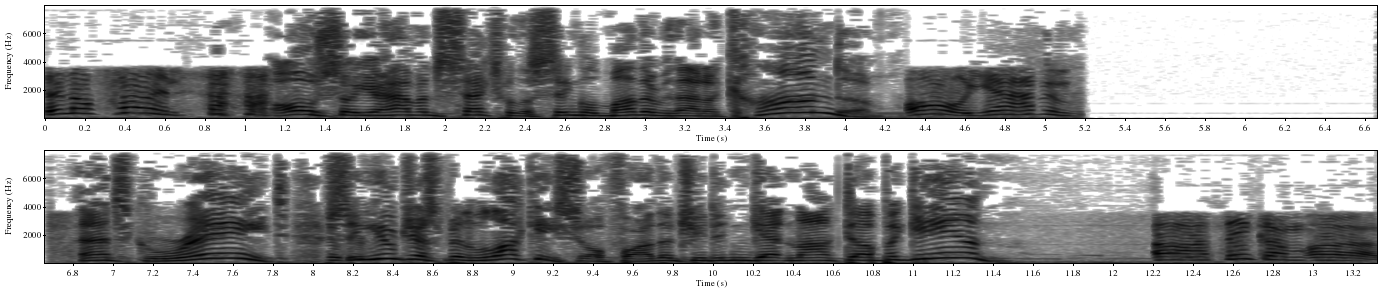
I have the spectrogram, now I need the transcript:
They're no fun. oh, so you're having sex with a single mother without a condom. oh, yeah, I've been... That's great. So you've just been lucky so far that you didn't get knocked up again. Uh, I think I'm, uh,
